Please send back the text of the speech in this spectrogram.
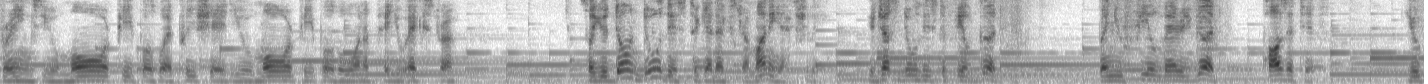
brings you more people who appreciate you, more people who want to pay you extra. So you don't do this to get extra money, actually. You just do this to feel good. When you feel very good, positive, you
